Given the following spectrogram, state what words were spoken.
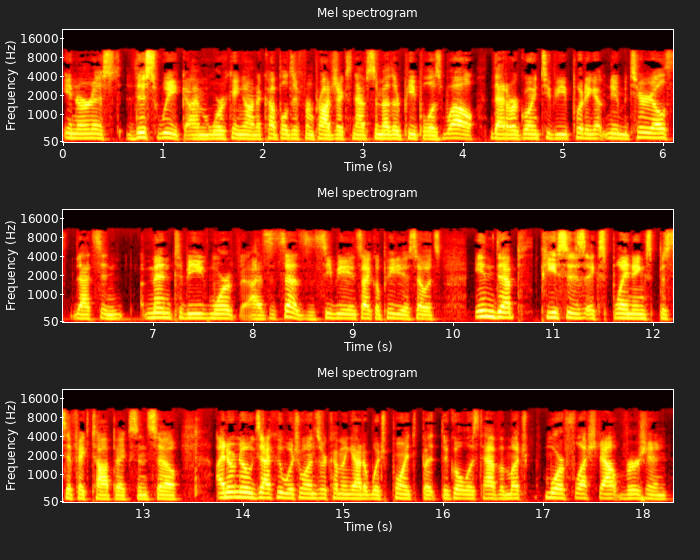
in earnest this week. I'm working on a couple different projects and have some other people as well that are going to be putting up new materials. That's in, meant to be more, as it says, the CBA Encyclopedia. So it's in-depth pieces explaining specific topics. And so I don't know exactly which ones are coming out at which point, but the goal is to have a much more fleshed out version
